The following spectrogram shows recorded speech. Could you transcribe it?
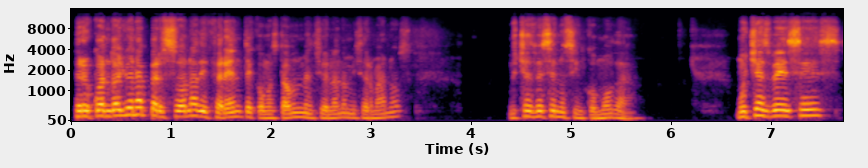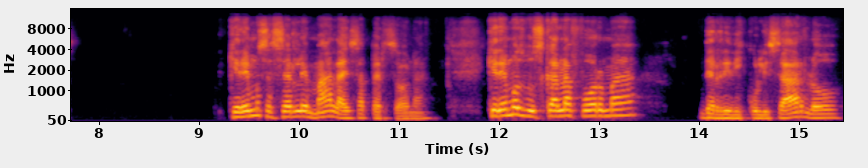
Pero cuando hay una persona diferente, como estamos mencionando, mis hermanos, muchas veces nos incomoda. Muchas veces queremos hacerle mal a esa persona. Queremos buscar la forma de ridiculizarlo.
